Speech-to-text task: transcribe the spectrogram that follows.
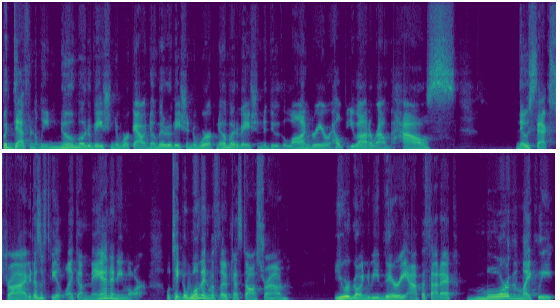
but definitely no motivation to work out, no motivation to work, no motivation to do the laundry or help you out around the house, no sex drive. It doesn't feel like a man anymore. We'll take a woman with low testosterone. You are going to be very apathetic, more than likely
